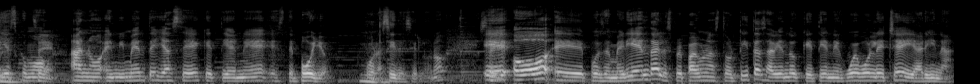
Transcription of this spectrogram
y es como, sí. ah, no, en mi mente ya sé que tiene este pollo, por así decirlo, ¿no? Sí. Eh, o eh, pues de merienda les preparo unas tortitas sabiendo que tiene huevo, leche y harina.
